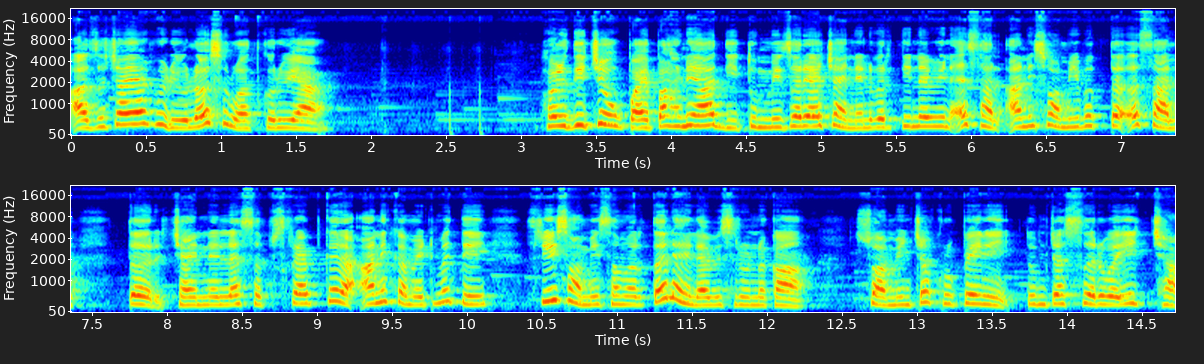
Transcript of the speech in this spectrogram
आजच्या या व्हिडिओला सुरुवात करूया. हळदीचे उपाय पाहण्याआधी तुम्ही जर या चॅनलवरती नवीन असाल आणि स्वामी भक्त असाल तर चॅनलला सबस्क्राईब करा आणि कमेंटमध्ये श्री स्वामी समर्थ लिहायला विसरू नका. स्वामींच्या कृपेने तुमच्या सर्व इच्छा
